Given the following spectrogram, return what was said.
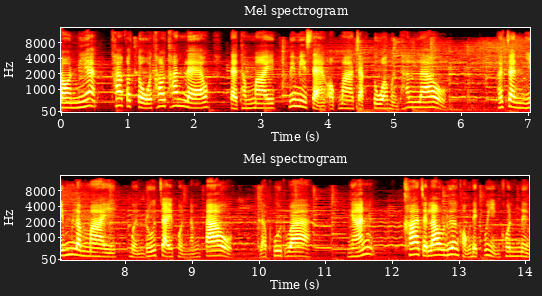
ตอนเนี้ยข้าก็โตเท่าท่านแล้ว แต่ทำไมไม่มีแสงออกมาจากตัวเหมือนท่านเล่า พระจันทร์ยิ้มละไมเหมือนรู้ใจผลน้ำเต้า แล้วพูดว่า งั้นข้าจะเล่าเรื่องของเด็กผู้หญิงคนหนึ่ง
